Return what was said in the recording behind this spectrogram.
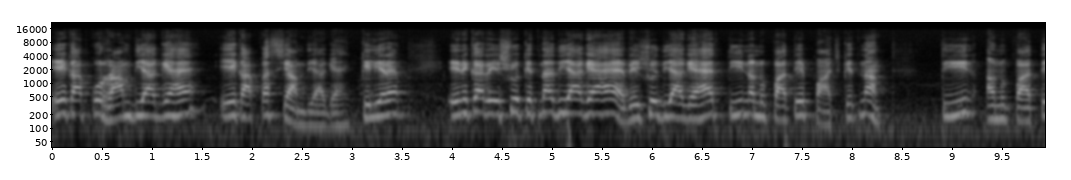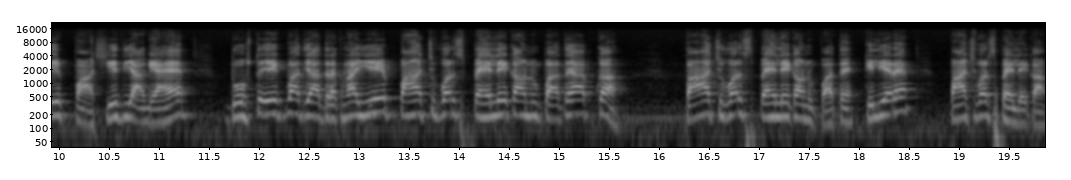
एक आपको राम दिया गया है, एक आपका श्याम दिया गया है। क्लियर है? इनका रेशियो कितना दिया गया है? रेशियो दिया गया है तीन अनुपाते पाँच। कितना? तीन अनुपाते पाँच। ये दिया गया है। दोस्तों, एक बात याद रखना, ये पाँच वर्ष पहले का अनुपात है आपका। पाँच वर्ष पहले का अनुपात है। क्लियर है? पाँच वर्ष पहले का।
